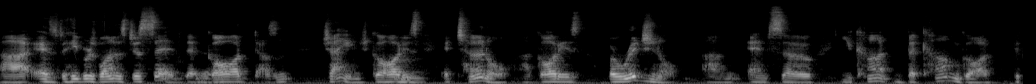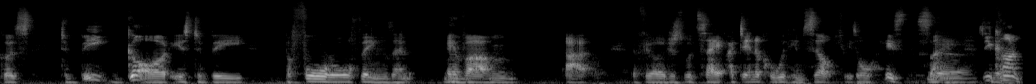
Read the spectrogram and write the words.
Uh, as Hebrews 1 has just said, that Yeah. God doesn't change. God is Mm. eternal. Uh, God is original. Um, and so you can't become God because to be God is to be before all things and ever, Mm. uh, the theologians would say, identical with himself. He's always the same. Yeah, So you yeah. can't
